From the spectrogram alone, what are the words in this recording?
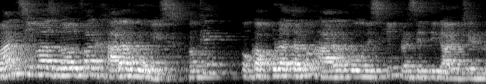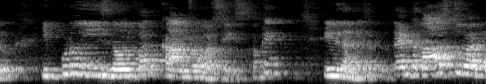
Once he was known for horror movies okay ఒకప్పుడు అతను హారర్ మూవీస్కి ప్రసిద్ధిగాంచిండు ఇప్పుడు is known for controversies okay ఈ విధంగా చెప్తుంది and last one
